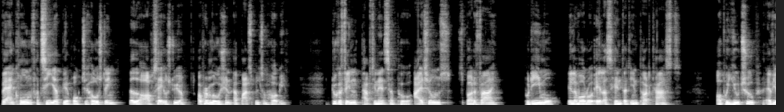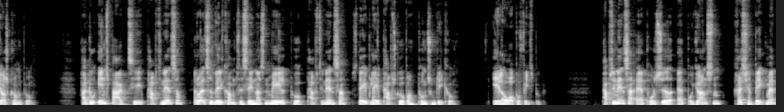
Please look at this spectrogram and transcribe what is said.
Hver en krone fra tier bliver brugt til hosting, bedre optageudstyr og promotion af brætspil som hobby. Du kan finde Papsinenser på iTunes, Spotify, Podimo eller hvor du ellers henter din podcast. Og på YouTube er vi også kommet på. Har du indspark til Papstinenser, er du altid velkommen til at sende os en mail på papstinenser eller over på Facebook. Papstinenser er produceret af Bo Jørgensen, Christian Beckmann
